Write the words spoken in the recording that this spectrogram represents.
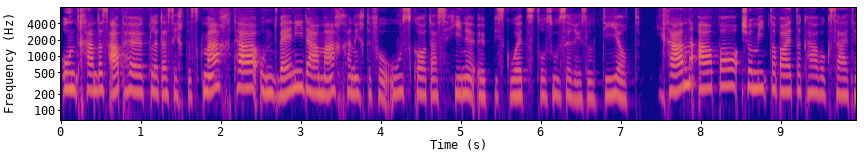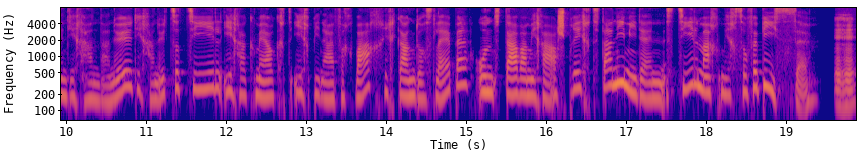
und kann das abhökeln, dass ich das gemacht habe. Und wenn ich das mache, kann ich davon ausgehen, dass hinten etwas Gutes daraus daraus resultiert. Ich hatte aber schon Mitarbeiter, die gesagt haben, ich kann das nicht, ich habe nicht so Ziel. Ich habe gemerkt, ich bin einfach wach, ich gehe durchs Leben und da, was mich anspricht, da nehme ich dann. Das Ziel macht mich so verbissen. Mhm.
